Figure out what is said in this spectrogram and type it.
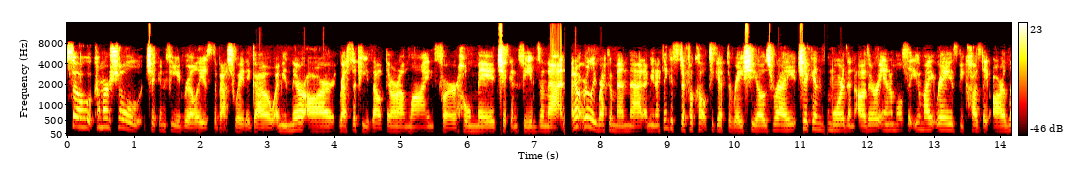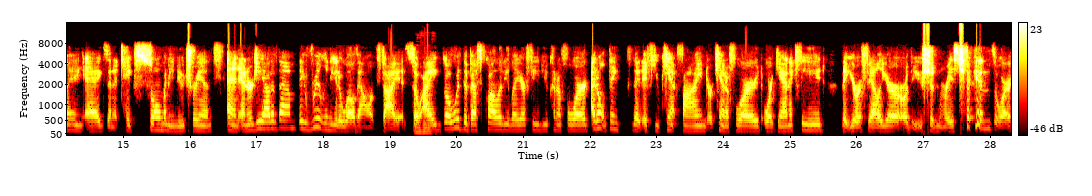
So, commercial chicken feed really is the best way to go. I mean, there are recipes out there online for homemade chicken feeds and that. I don't really recommend that. I mean, I think it's difficult to get the ratios right. Chickens, more than other animals that you might raise, because they are laying eggs and it takes so many nutrients and energy out of them, they really need a well balanced diet. So, mm-hmm. I go with the best quality layer feed you can afford. I don't think that if you can't find or can't afford organic feed, that you're a failure or that you shouldn't raise chickens or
